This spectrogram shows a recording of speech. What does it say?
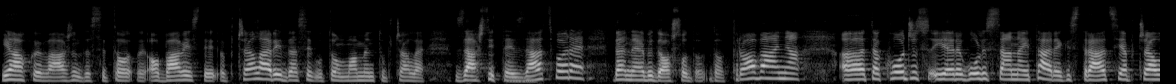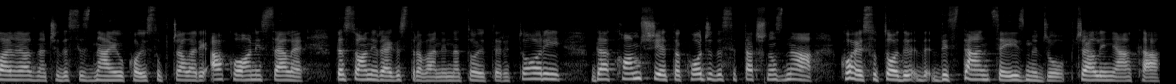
jako je važno da se to obavijeste pčelari, da se u tom momentu pčele zaštite zatvore, da ne bi došlo do, do trovanja. također je regulisana i ta registracija pčelara, znači da se znaju koji su pčelari, ako oni sele, da su oni registrovani na toj teritoriji, da komšije također da se tačno zna koje su to distance između pčelinjaka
